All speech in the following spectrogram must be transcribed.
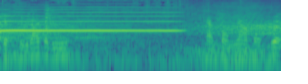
เก็บสีได้ก็ดี แถมกล่องยาตกด้วย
